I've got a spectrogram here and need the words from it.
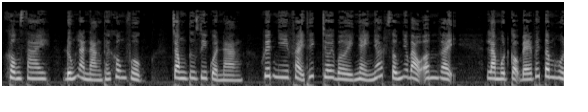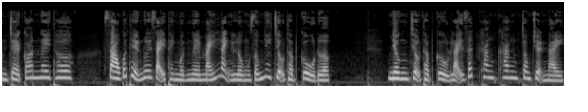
Không sai, đúng là nàng thấy không phục. Trong tư duy của nàng, Khuyết Nhi phải thích chơi bời nhảy nhót giống như bảo âm vậy. Là một cậu bé với tâm hồn trẻ con ngây thơ. Sao có thể nuôi dạy thành một người máy lạnh lùng giống như triệu thập cửu được? Nhưng triệu thập cửu lại rất khăng khăng trong chuyện này.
